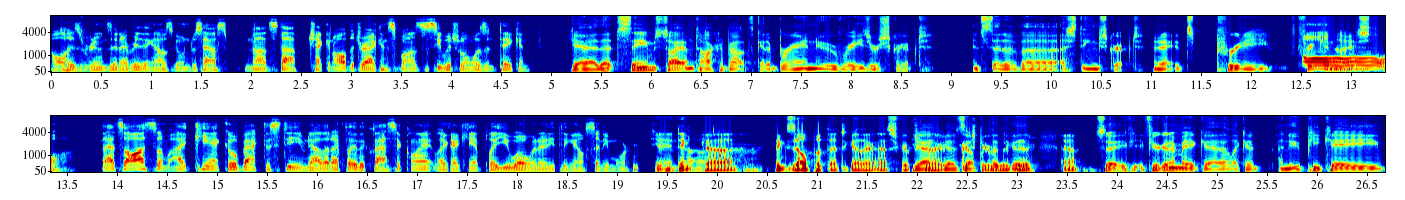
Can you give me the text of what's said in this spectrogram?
All his runes and everything. I was going to his house nonstop, checking all the dragon spawns to see which one wasn't taken. Yeah, that same site I'm talking about, it's got a brand new Razor script instead of uh, a Steam script. It's pretty freaking nice. oh, that's awesome. I can't go back to Steam now that I play the classic client. Like I can't play UO and anything else anymore. Yeah, And, I think uh, uh, I think Zell put that together. That script Yeah, together. yeah, Zell put that really good. together. Yeah. So if if you're gonna make a like a, a new PK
